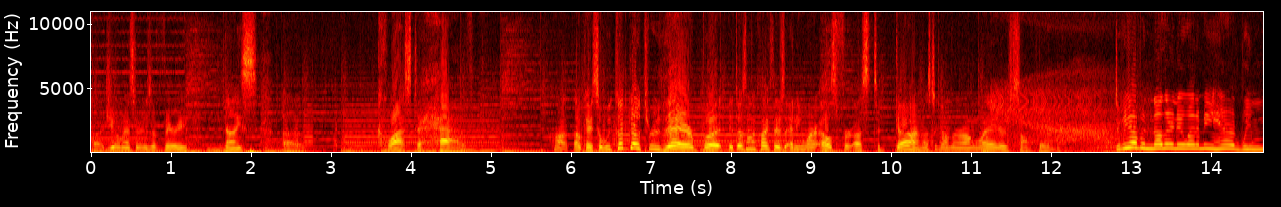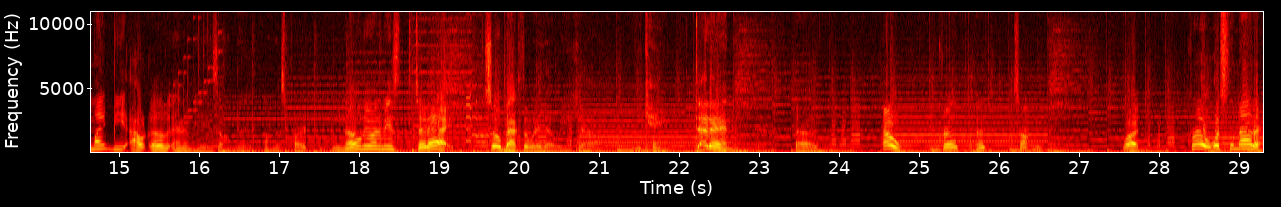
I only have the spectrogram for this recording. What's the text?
uh, Geomancer is a very nice uh, class to have. Huh, okay, so we could go through there, but it doesn't look like there's anywhere else for us to go. I must have gone the wrong way or something. Do we have another new enemy here? We might be out of enemies on the on this part. No new enemies today. So back the way that we go. We came. Dead end! Uh, oh! Krill, uh, something. What? Krill, what's the matter?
